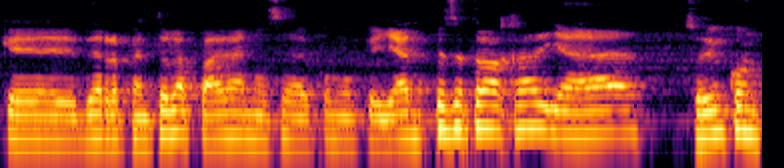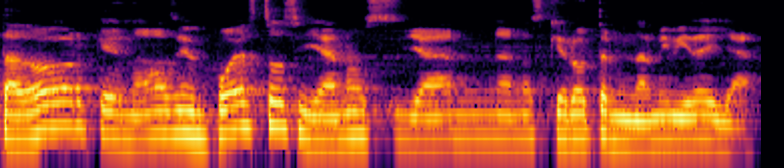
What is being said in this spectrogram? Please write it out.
que de repente la apagan, o sea, como que ya empecé a trabajar, ya soy un contador que nada más de impuestos y ya nos, ya nada más quiero terminar mi vida y ya.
